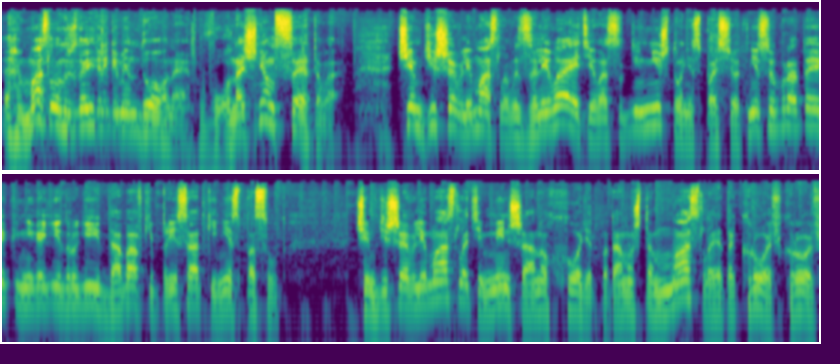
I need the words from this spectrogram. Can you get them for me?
э, масло нужно давить рекомендованное. Вот. Начнем с этого. Чем дешевле масло вы заливаете, вас ни- ничто не спасет. Ни Супротек, никакие другие добавки, присадки не спасут. Чем дешевле масло, тем меньше оно ходит, потому что масло это кровь, кровь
